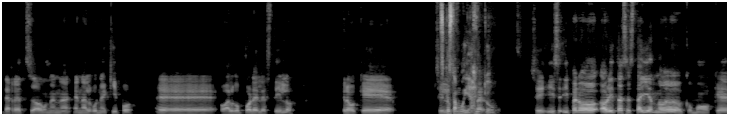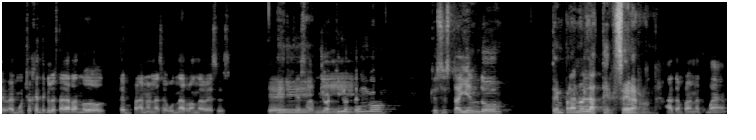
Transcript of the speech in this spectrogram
red zone en, algún equipo eh, o algo por el estilo. Creo que... Sí es que está muy alto. Sí, y, pero ahorita se está yendo como que hay mucha gente que lo está agarrando temprano en la segunda ronda a veces. Eh, yo aquí lo tengo que se está yendo temprano en la tercera ronda. Ah, temprano. Bueno.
